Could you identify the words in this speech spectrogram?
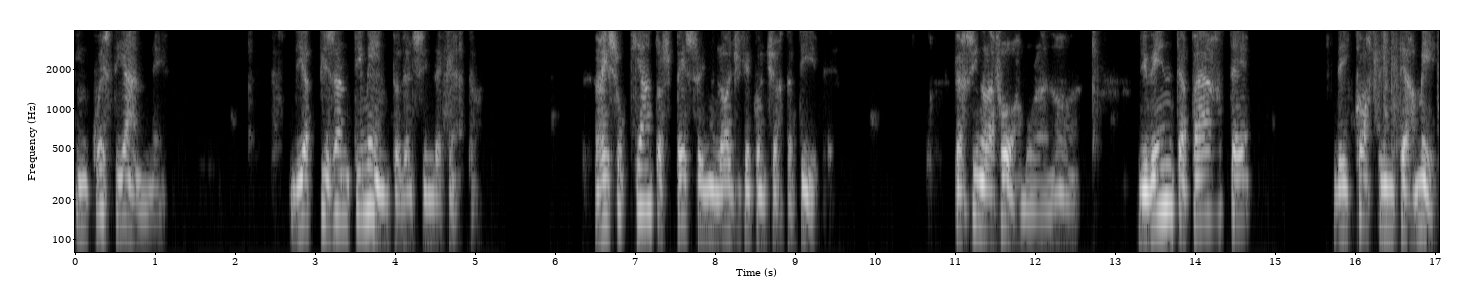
in questi anni, di appesantimento del sindacato, risucchiato spesso in logiche concertative. Persino la formula no? diventa parte dei corpi intermedi,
